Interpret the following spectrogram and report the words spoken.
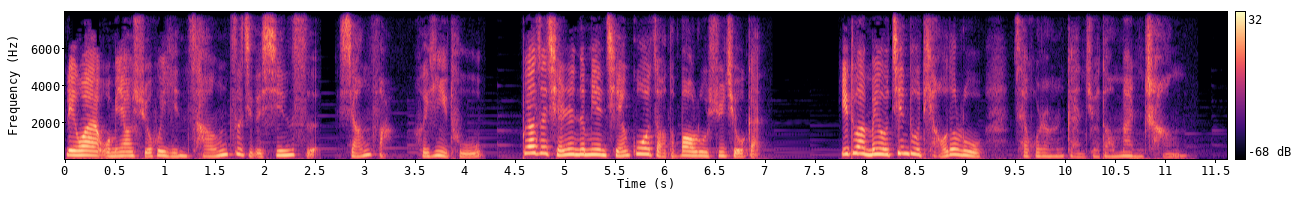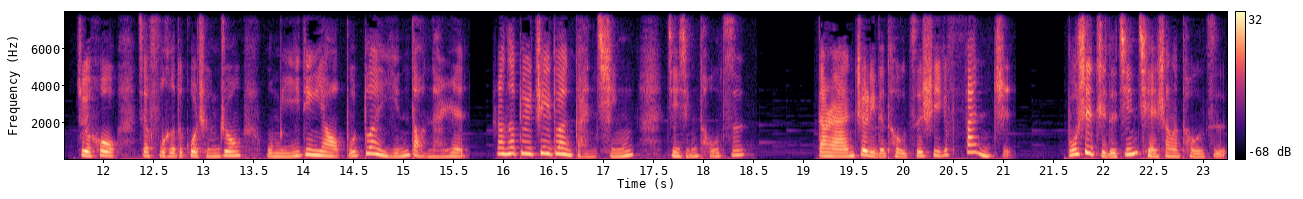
另外，我们要学会隐藏自己的心思、想法和意图，不要在前任的面前过早的暴露需求感。一段没有进度条的路，才会让人感觉到漫长。最后，在复合的过程中，我们一定要不断引导男人，让他对这段感情进行投资。当然，这里的投资是一个泛指，不是指的金钱上的投资。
